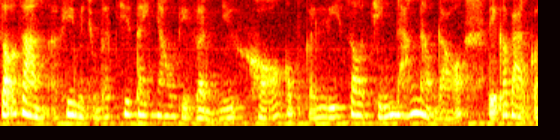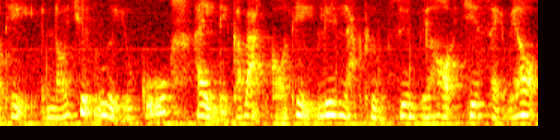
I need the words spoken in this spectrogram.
Rõ ràng khi mà chúng ta chia tay nhau thì gần như khó có một cái lý do chính đáng nào đó để các bạn có thể nói chuyện với người yêu cũ, hay là để các bạn có thể liên lạc thường xuyên với họ, chia sẻ với họ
